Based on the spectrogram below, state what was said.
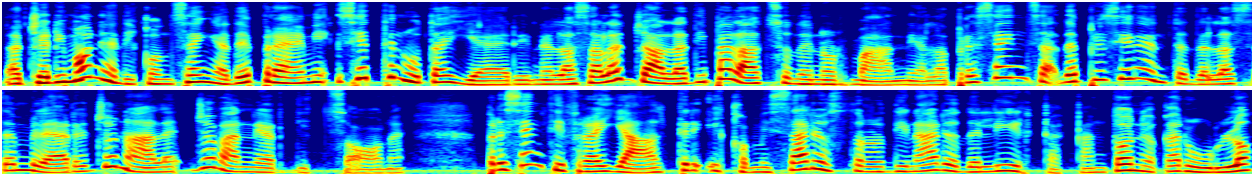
La cerimonia di consegna dei premi si è tenuta ieri nella Sala Gialla di Palazzo dei Normanni alla presenza del Presidente dell'Assemblea regionale Giovanni Ardizzone. Presenti fra gli altri il commissario straordinario dell'IRCAC Antonio Carullo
